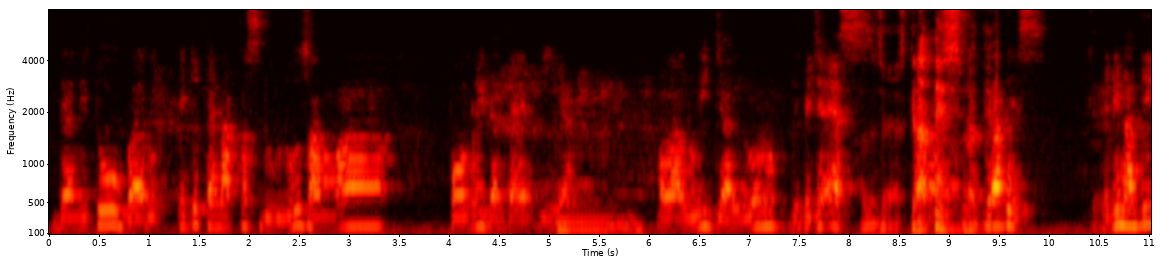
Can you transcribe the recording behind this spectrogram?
dan itu baru itu Tenakes dulu sama Polri dan TNI ya Hmm. melalui jalur BPJS. BPJS. Gratis Nah, berarti. ya? Gratis. Oke. Jadi nanti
